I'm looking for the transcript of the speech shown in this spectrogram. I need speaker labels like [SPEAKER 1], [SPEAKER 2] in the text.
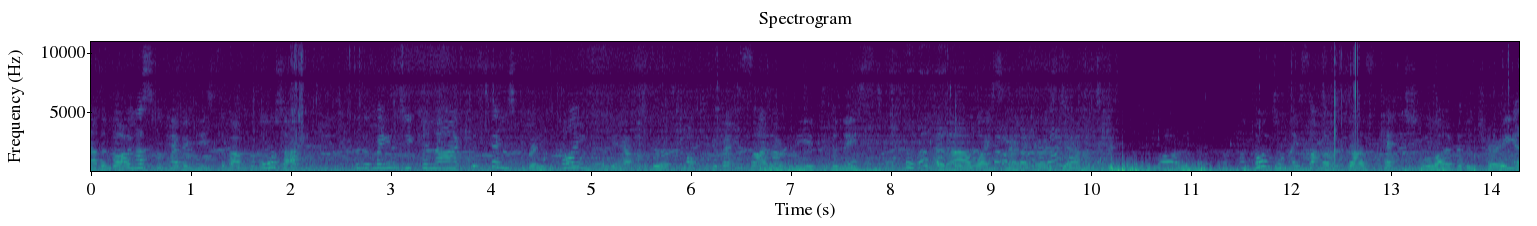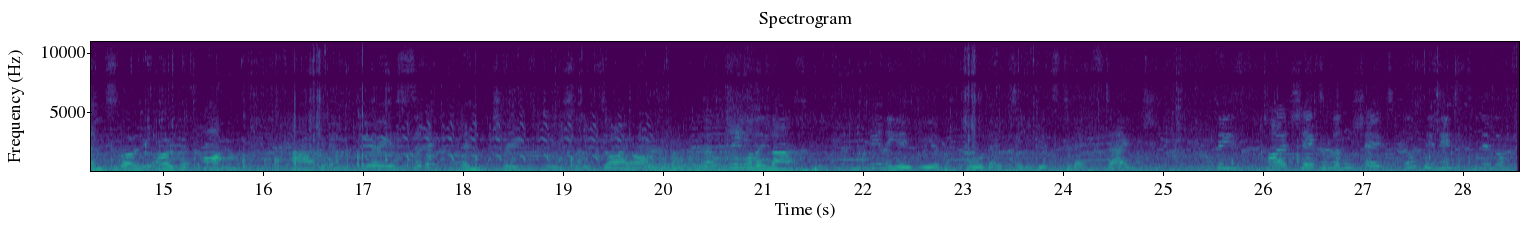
[SPEAKER 1] Now the bonus with having nests above the water is it means you can uh, keep things pretty clean. All you have to do is pop your backside over the edge of the nest and uh, waste matter goes down into the sea below. Unfortunately some of it does catch all over the tree and slowly over time uh, becomes very acidic and the trees do sort of die off. They'll generally last nearly a year before that sort of gets to that stage. These pied shags and little shags build their nests and then they'll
